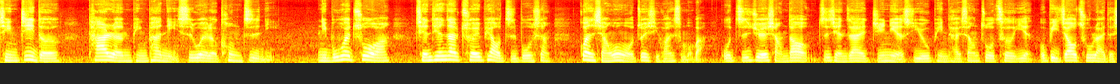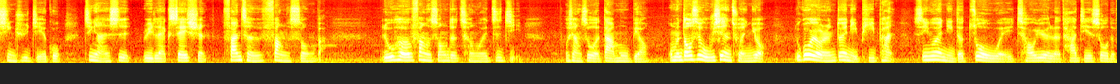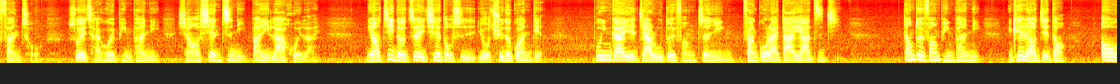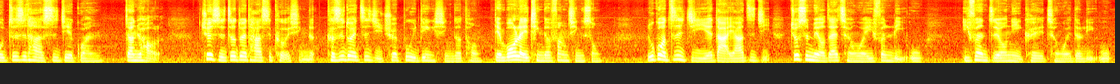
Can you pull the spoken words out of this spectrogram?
请记得，他人评判你是为了控制你，你不会错啊。前天在吹票直播上，冠翔问我最喜欢什么吧，我直觉想到之前在 Genius U 平台上做测验，我比较出来的兴趣结果竟然是 relaxation，翻成放松吧。如何放松的成为自己，我想是我的大目标。我们都是无限存有，如果有人对你批判，是因为你的作为超越了他接受的范畴，所以才会评判你，想要限制你，把你拉回来。你要记得，这一切都是有趣的观点，不应该也加入对方阵营，反过来打压自己。当对方评判你，你可以了解到，哦，这是他的世界观，这样就好了。确实，这对他是可行的，可是对自己却不一定行得通。点拨雷霆的放轻松。如果自己也打压自己，就是没有再成为一份礼物，一份只有你可以成为的礼物。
